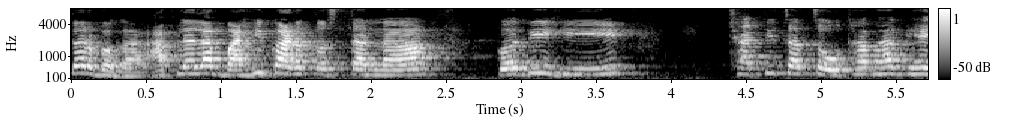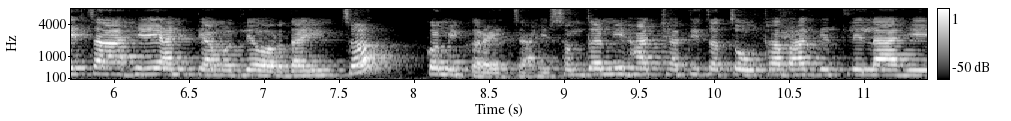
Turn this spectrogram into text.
तर बघा आपल्याला बाही काढत असताना कधीही छातीचा चौथा भाग घ्यायचा आहे आणि त्यामधले अर्धा इंच कमी करायचा आहे. समजा मी हा छातीचा चौथा भाग घेतलेला आहे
